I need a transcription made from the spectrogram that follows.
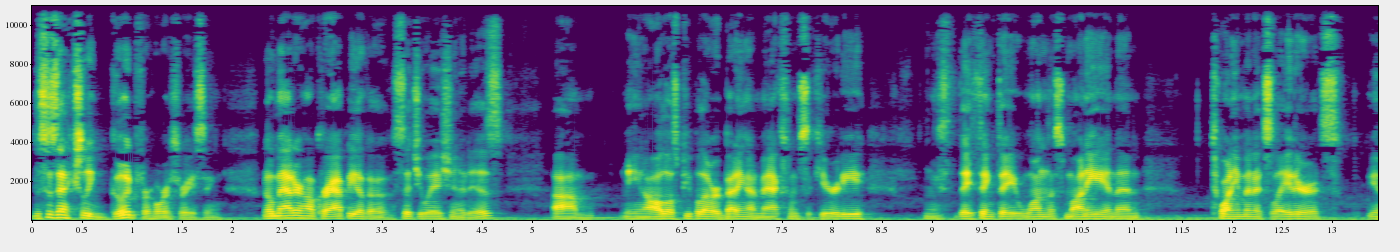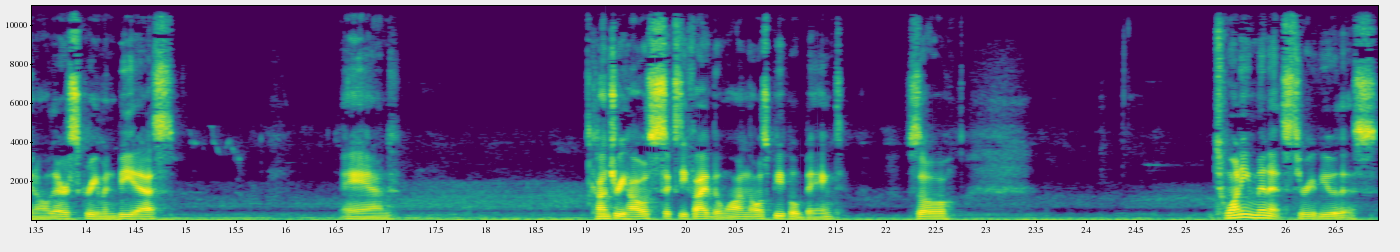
this is actually good for horse racing no matter how crappy of a situation it is. Um, I mean, all those people that were betting on maximum security, they think they won this money, and then 20 minutes later, it's you know they're screaming BS. And Country House 65 to 1, those people banked. So 20 minutes to review this.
